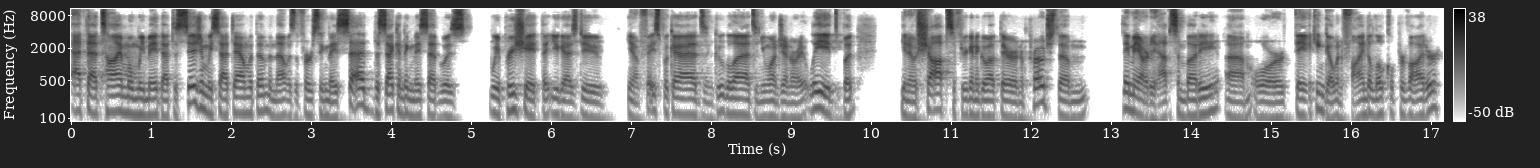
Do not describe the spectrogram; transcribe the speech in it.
at that time when we made that decision, we sat down with them, and that was the first thing they said. The second thing they said was, "We appreciate that you guys do, you know, Facebook ads and Google ads, and you want to generate leads, but you know, shops, if you're going to go out there and approach them, they may already have somebody, um, or they can go and find a local provider,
